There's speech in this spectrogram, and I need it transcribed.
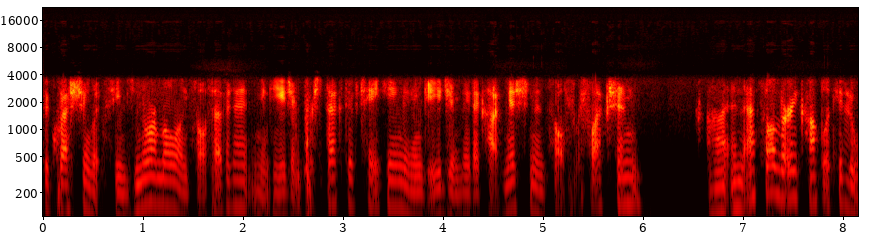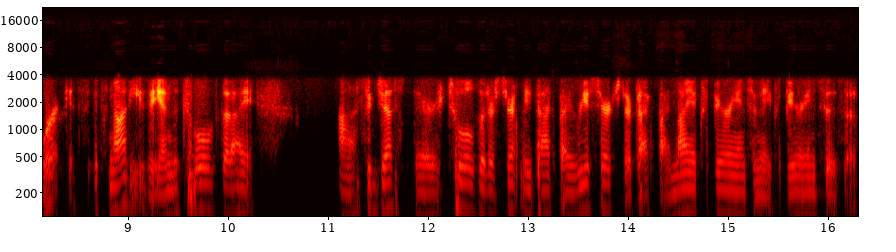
to question what seems normal and self-evident, and engage in perspective taking, and engage in metacognition and self-reflection. Uh, and that's all very complicated work. It's it's not easy. And the tools that I uh, suggest they're tools that are certainly backed by research. They're backed by my experience and the experiences of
